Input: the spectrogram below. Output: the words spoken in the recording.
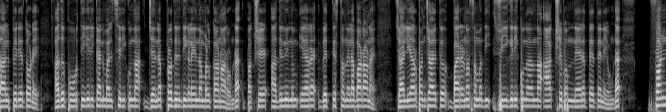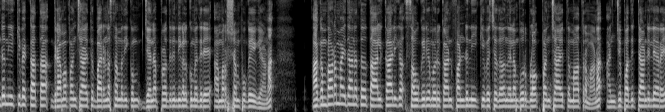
താൽപ്പര്യത്തോടെ അത് പൂർത്തീകരിക്കാൻ മത്സരിക്കുന്ന ജനപ്രതിനിധികളെ നമ്മൾ കാണാറുണ്ട്. പക്ഷേ അതിൽ നിന്നും ഏറെ വ്യത്യസ്ത നിലപാടാണ് ചാലിയാർ പഞ്ചായത്ത് ഭരണസമിതി സ്വീകരിക്കുന്നതെന്ന ആക്ഷേപം നേരത്തെ തന്നെയുണ്ട്. ഫണ്ട് നീക്കിവെക്കാത്ത ഗ്രാമപഞ്ചായത്ത് ഭരണസമിതിക്കും ജനപ്രതിനിധികൾക്കുമെതിരെ അമർഷം പുകയുകയാണ്. അകമ്പാടം മൈതാനത്ത് താൽക്കാലിക സൗകര്യമൊരുക്കാൻ ഫണ്ട് നീക്കിവെച്ചത് നിലമ്പൂർ ബ്ലോക്ക് പഞ്ചായത്ത് മാത്രമാണ്. അഞ്ചു പതിറ്റാണ്ടിലേറെ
